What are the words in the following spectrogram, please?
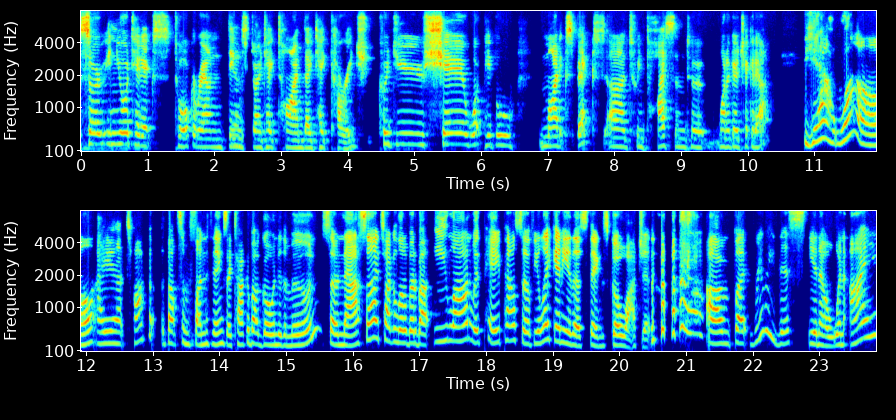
So, in your TEDx talk around things yeah. don't take time, they take courage, could you share what people might expect uh, to entice them to want to go check it out? Yeah, well, I uh, talk about some fun things. I talk about going to the moon. So, NASA, I talk a little bit about Elon with PayPal. So, if you like any of those things, go watch it. um, but really, this, you know, when I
